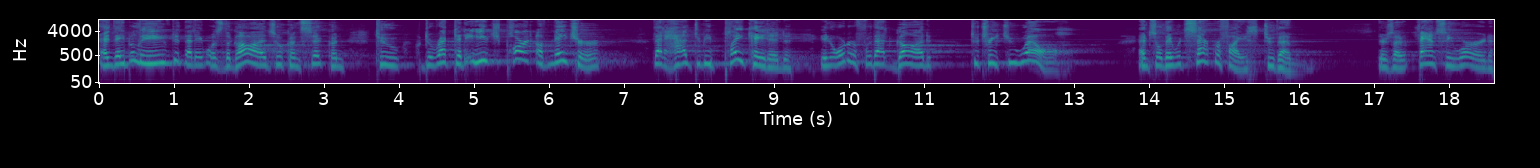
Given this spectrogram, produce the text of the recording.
And they believed that it was the gods who con- con- to directed each part of nature that had to be placated in order for that God to treat you well. And so they would sacrifice to them. There's a fancy word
